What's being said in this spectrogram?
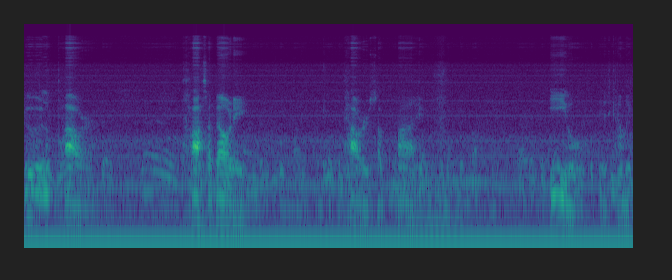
to the power. Possibility. Powers of five. Evil is coming.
